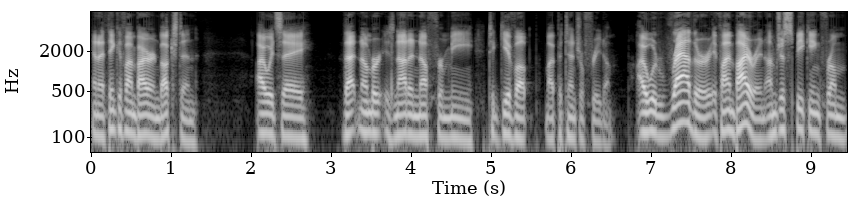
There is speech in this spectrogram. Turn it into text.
And I think if I'm Byron Buxton, I would say that number is not enough for me to give up my potential freedom. I would rather, if I'm Byron, I'm just speaking from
